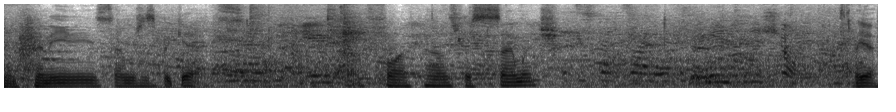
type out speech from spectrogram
And paninis, sandwiches, baguettes. About five pounds for a sandwich. Yeah.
